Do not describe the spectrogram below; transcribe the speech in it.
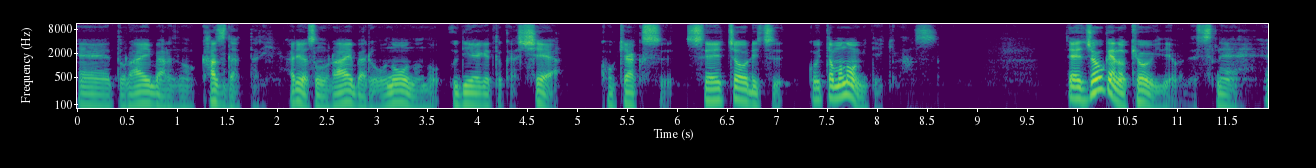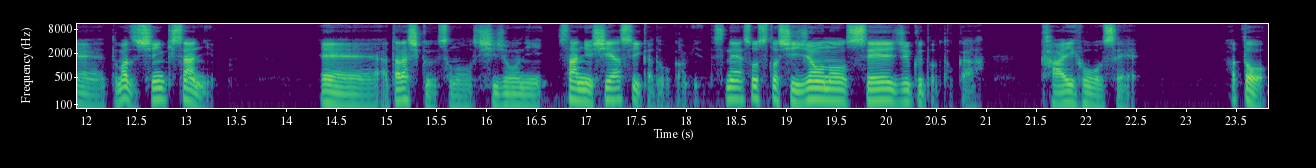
えーと、ライバルの数だったりあるいはそのライバル各々のの売り上げとかシェア顧客数成長率こういったものを見ていきます。で上下の脅威ではですね、えーと、まず新規参入、えー、新しくその市場に参入しやすいかどうかを見るんですね。そうすると市場の成熟度とか開放性あと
